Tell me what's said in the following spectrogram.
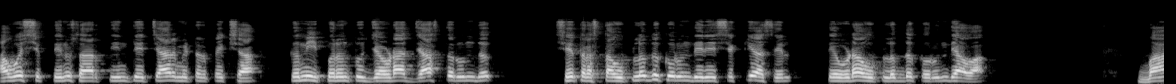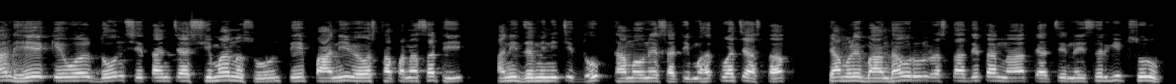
आवश्यकतेनुसार तीन ते चार मीटरपेक्षा कमी परंतु जेवढा जास्त रुंद शेतरस्ता उपलब्ध करून देणे शक्य असेल तेवढा उपलब्ध करून द्यावा. बांध हे केवळ दोन शेतांच्या सीमा नसून ते पाणी व्यवस्थापनासाठी आणि जमिनीची धूप थांबवण्यासाठी महत्त्वाचे असतात. त्यामुळे बांधावरून रस्ता देताना त्याचे नैसर्गिक स्वरूप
